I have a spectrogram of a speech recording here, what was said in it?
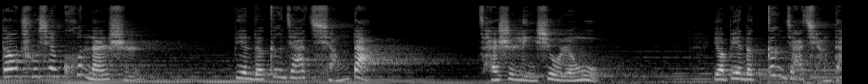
当出现困难时，变得更加强大，才是领袖人物。要变得更加强大。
